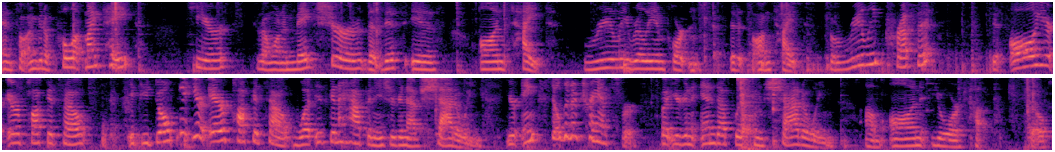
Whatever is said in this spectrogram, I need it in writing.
and so I'm gonna pull up my tape here because I wanna make sure that this is on tight. Really, really important that it's on tight. So really press it, get all your air pockets out. If you don't get your air pockets out, what is gonna happen is you're gonna have shadowing. Your ink's still gonna transfer, but you're gonna end up with some shadowing um, on your cup. So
